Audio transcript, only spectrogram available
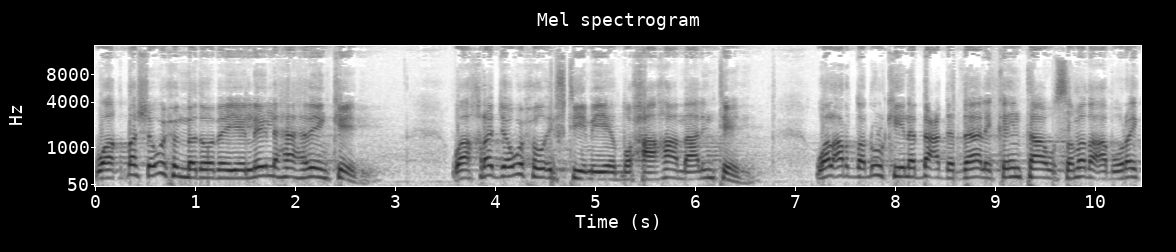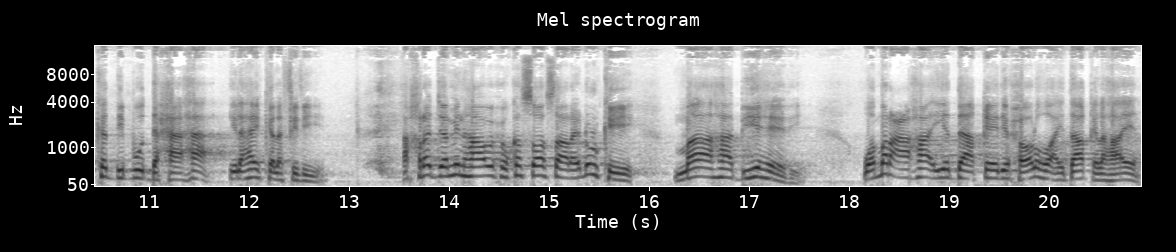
Wa aqdasha wuxuu madoobeeyey leylahaa habeenkeedii wa akhraja wuxuu iftiimiyey duxaahaa maalinteedii walarda dhulkiina bacda daalika intaa uu samada abuuray kadib buu daxaahaa ilaahay kala fidiyey. Akhraja minhaa wuxuu ka soo saaray dhulkii maa ahaa biyaheedii wa marcahaa iyo daaqeedii xooluhu ay daaqi lahaayeen.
